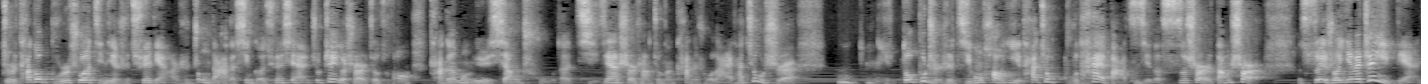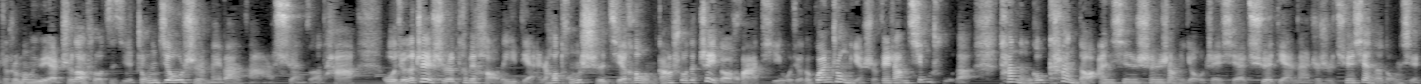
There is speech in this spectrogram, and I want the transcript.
就是他都不是说仅仅是缺点，而是重大的性格缺陷。就这个事儿，就从他跟孟玉相处的几件事上就能看得出来，他就是，嗯，你都不只是急公好义，他就不太把自己的私事儿当事儿。所以说，因为这一点，就是孟玉也知道说自己终究是没办法选择他。我觉得这是特别好的一点。然后同时结合我们刚刚说的这个话题，我觉得观众也是非常清楚的，他能够看到安心身上有这些缺点乃至是缺陷的东西，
